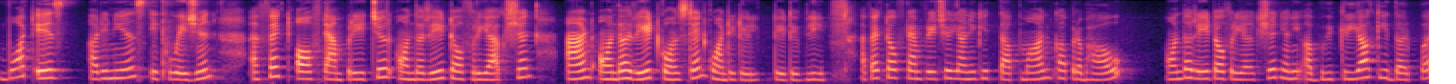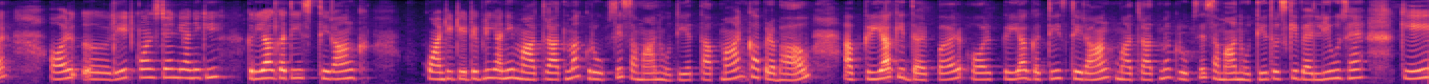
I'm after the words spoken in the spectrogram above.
what is Arrhenius equation? Effect of temperature on the rate of reaction and on the rate constant quantitatively effect of temperature यानी कि तापमान का प्रभाव on the rate of reaction यानी अभिक्रिया की दर पर और रेट कांस्टेंट यानी कि क्रिया गति स्थिरांक क्वांटिटेटिवली यानी मात्रात्मक रूप से समान होती है तापमान का प्रभाव अब क्रिया की दर पर और क्रिया गति स्थिरांक मात्रात्मक रूप से समान होती है तो इसकी वैल्यूज़ हैं K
